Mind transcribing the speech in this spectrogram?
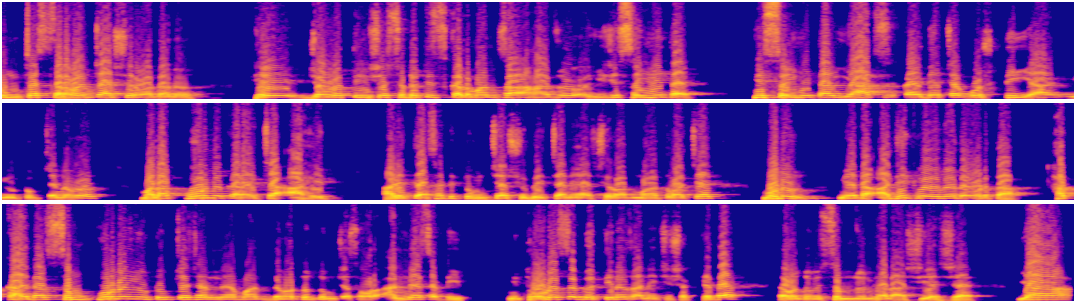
तुमच्या सर्वांच्या आशीर्वादानं हे जेवढं तीनशे सदतीस कलमांचा हा जो ही जी संहिता आहे ही संहिता याच कायद्याच्या गोष्टी या युट्यूब चॅनलवर मला पूर्ण करायच्या आहेत. आणि त्यासाठी तुमच्या शुभेच्छा आणि आशीर्वाद महत्त्वाचे आहेत. म्हणून मी आता अधिक वेळ न दवडता हा कायदा संपूर्ण युट्यूबच्या चॅनलच्या माध्यमातून तुमच्यासमोर आणण्यासाठी मी थोडस गतीनं जाण्याची शक्यता आहे. त्यामुळे तुम्ही समजून घ्याल अशी अशी आहे. या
